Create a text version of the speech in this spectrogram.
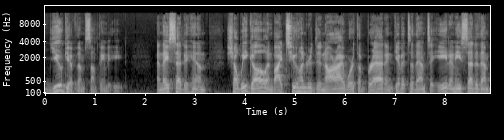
You give them something to eat. And they said to him, Shall we go and buy 200 denarii worth of bread and give it to them to eat? And he said to them,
